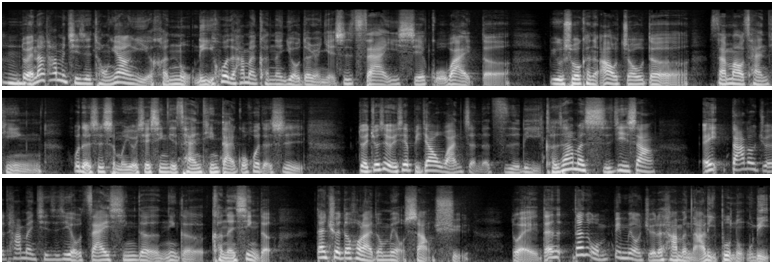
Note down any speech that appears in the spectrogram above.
嗯对，那他们其实同样也很努力，或者他们可能有的人也是在一些国外的，比如说可能澳洲的三茂餐厅，或者是什么有一些星级餐厅待过，或者是对，就是有一些比较完整的资历，可是他们实际上，诶，大家都觉得他们其实是有摘星的那个可能性的，但却都后来都没有上去。对，但是但是我们并没有觉得他们哪里不努力，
